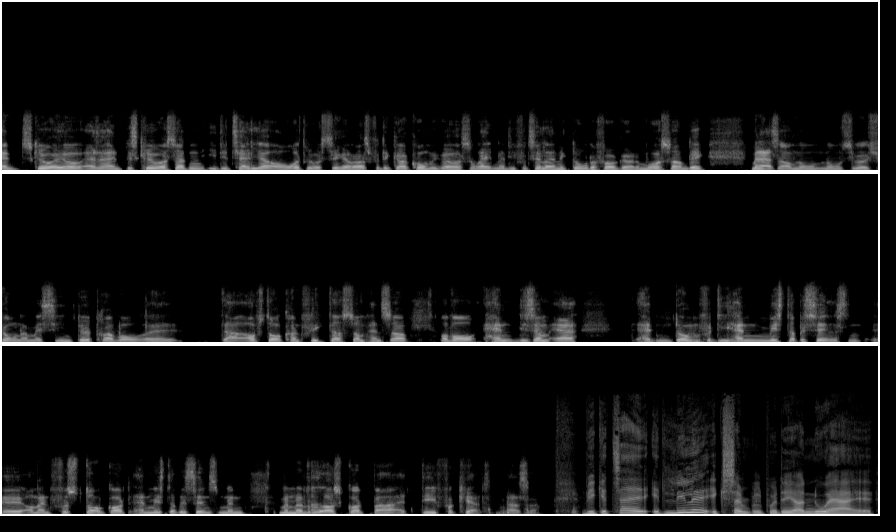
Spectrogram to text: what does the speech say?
han skriver jo, altså han beskriver sådan i detaljer og overdriver sikkert også, for det gør komikere som regel, når de fortæller anekdoter for at gøre det morsomt, ikke? Men altså om nogle, nogle situationer med sine døtre, hvor øh, der opstår konflikter, som han så, og hvor han ligesom er, er den dumme, fordi han mister besindelsen, øh, og man forstår godt, at han mister besindelsen, men, men man ved også godt bare, at det er forkert, altså. Vi kan tage et lille eksempel på det, og nu er øh,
